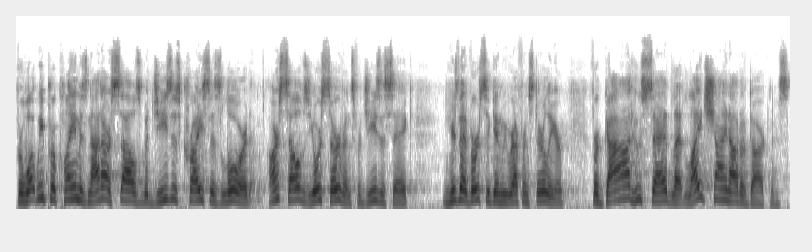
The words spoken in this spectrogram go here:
For what we proclaim is not ourselves, but Jesus Christ as Lord, ourselves your servants for Jesus' sake. And here's that verse again we referenced earlier. For God, who said, Let light shine out of darkness,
